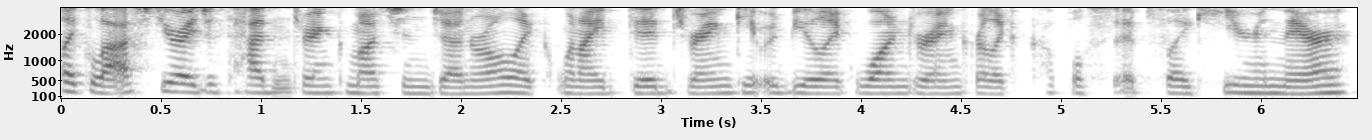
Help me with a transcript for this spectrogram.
like last year I just hadn't drank much in general. Like when I did drink, it would be like one drink or like a couple sips like here and there.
